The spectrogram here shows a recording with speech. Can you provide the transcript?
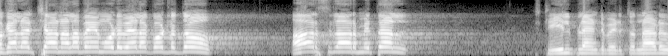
ఒక లక్ష నలభై మూడు వేల కోట్లతో ఆర్సిలార్ మిథల్ స్టీల్ ప్లాంట్ పెడుతున్నాడు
